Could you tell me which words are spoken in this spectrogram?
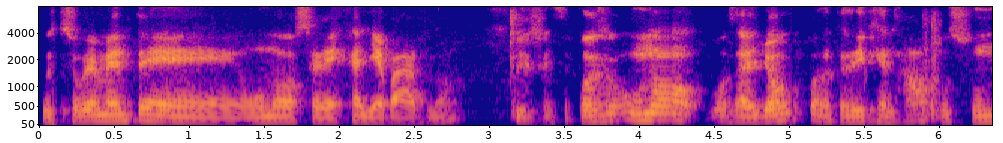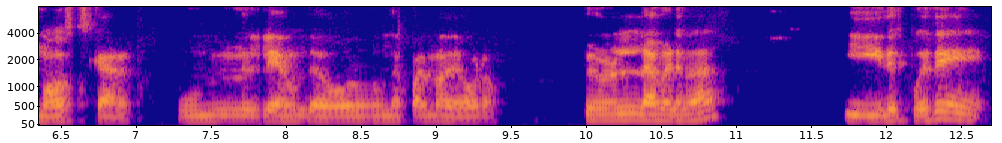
pues obviamente uno se deja llevar, ¿no? Sí, sí. Pues uno, o sea, yo cuando te dije, ah, pues un Oscar, un León de Oro, una Palma de Oro. Pero la verdad, y después de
